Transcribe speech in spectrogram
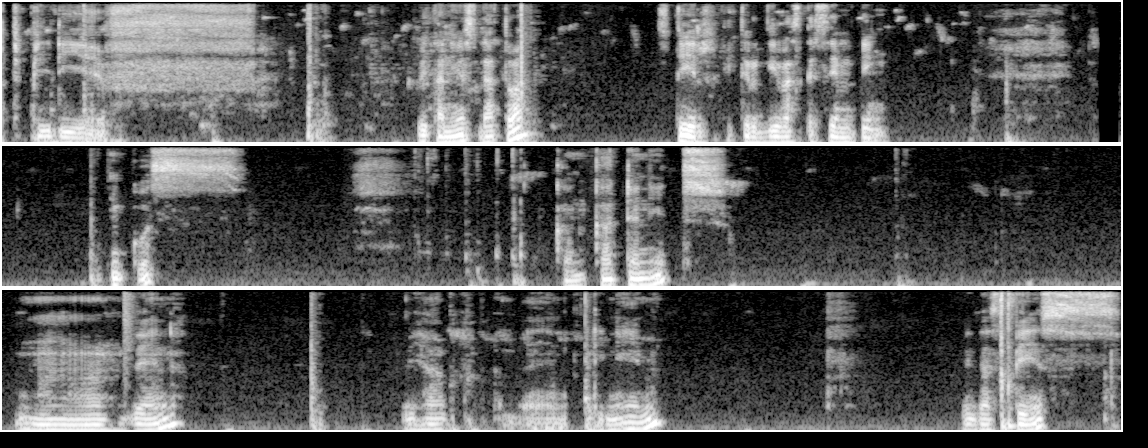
pdf we can use that one. Still it will give us the same thing. Equals concatenate Mm, then we have uh, rename with a space.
